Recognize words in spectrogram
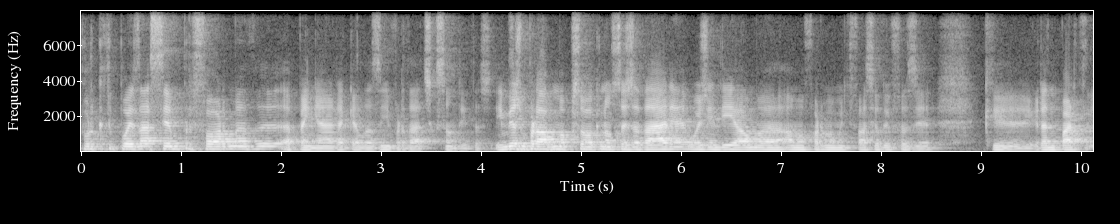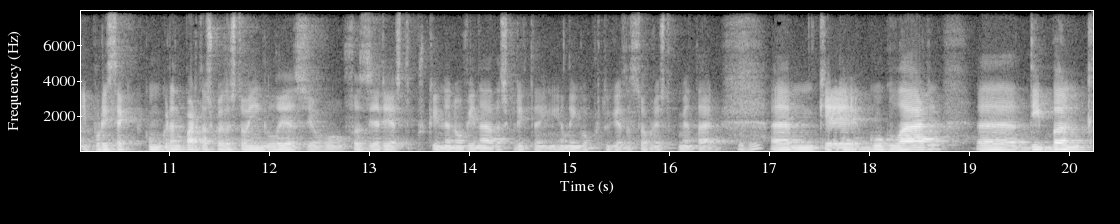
porque depois há sempre forma de apanhar aquelas inverdades que são ditas. E mesmo para alguma pessoa que não seja da área, hoje em dia há uma, há uma forma muito fácil de o fazer, que grande parte, e por isso é que como grande parte das coisas estão em inglês, eu vou fazer este porque ainda não vi nada escrito em, em língua portuguesa sobre este documentário, uhum. um, que é googlar uh, debunk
